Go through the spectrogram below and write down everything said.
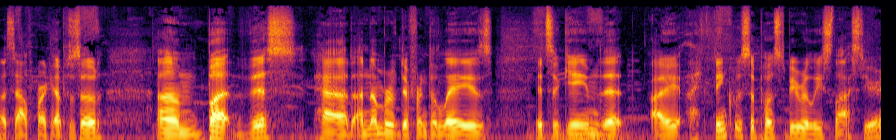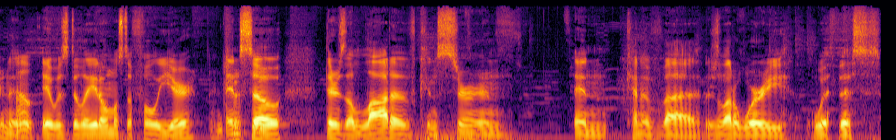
a South Park episode. Um, but this had a number of different delays. It's a game that I I think was supposed to be released last year, and it, Oh. it was delayed almost a full year. And so there's a lot of concern and kind of uh, there's a lot of worry with this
